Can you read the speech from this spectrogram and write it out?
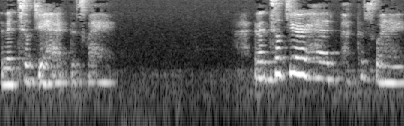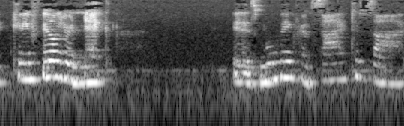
And then tilt your head this way. And then tilt your head back this way. Can you feel your neck? It is moving from side to side.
